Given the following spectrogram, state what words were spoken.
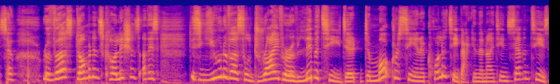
So, reverse dominance coalitions are this, this universal driver of liberty, de- democracy, and equality. Back in the 1970s,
